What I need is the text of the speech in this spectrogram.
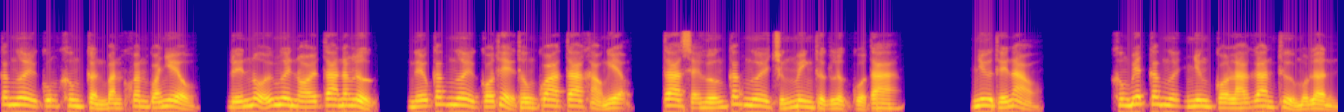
các ngươi cũng không cần băn khoăn quá nhiều, đến nỗi ngươi nói ta năng lực, nếu các ngươi có thể thông qua ta khảo nghiệm, ta sẽ hướng các ngươi chứng minh thực lực của ta. Như thế nào? Không biết các ngươi nhưng có lá gan thử một lần.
